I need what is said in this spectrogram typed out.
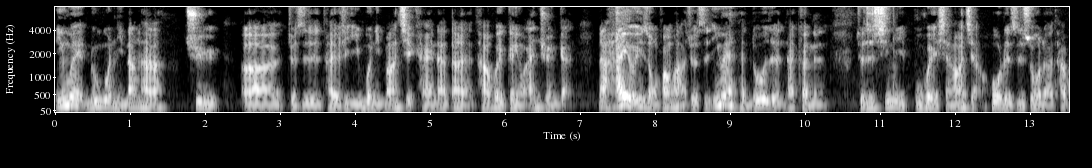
因为如果你让他去，呃，就是他有些疑问，你帮他解开，那当然他会更有安全感。那还有一种方法，就是因为很多人他可能就是心里不会想要讲，或者是说呢，他。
